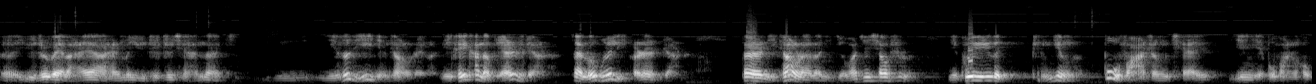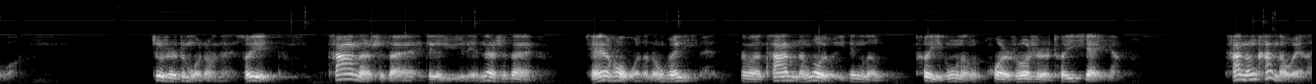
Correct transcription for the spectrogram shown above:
呃预知未来呀，还是什么预知之前呢？你你自己已经跳出这个，你可以看到别人是这样的，在轮回里边人是这样的，但是你跳出来了，你就完全消失了，你归于一个平静了，不发生前因，也不发生后果，就是这么个状态。所以他呢是在这个雨林呢是在前因后果的轮回里面，那么它能够有一定的特异功能，或者说是特异现象，他能看到未来，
